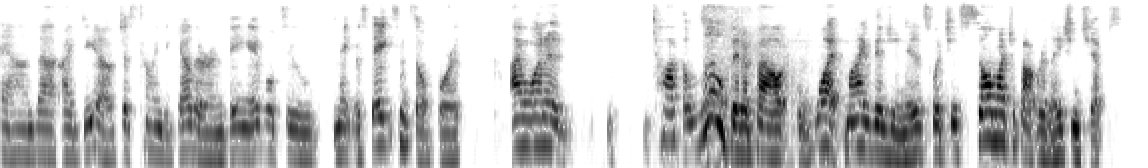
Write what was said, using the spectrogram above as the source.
and that idea of just coming together and being able to make mistakes and so forth. I wanted talk a little bit about what my vision is, which is so much about relationships.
